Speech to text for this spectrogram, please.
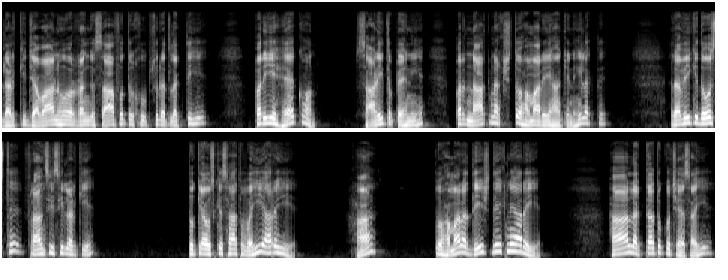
लड़की जवान हो और रंग साफ़ हो तो खूबसूरत लगती ही है। पर यह है कौन? साड़ी तो पहनी है, पर नाक नक्श तो हमारे यहाँ के नहीं लगते। रवि की दोस्त है, फ्रांसीसी लड़की है। तो क्या उसके साथ वही आ रही है? हाँ तो हमारा देश देखने आ रही है। हाँ लगता तो कुछ ऐसा ही है।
